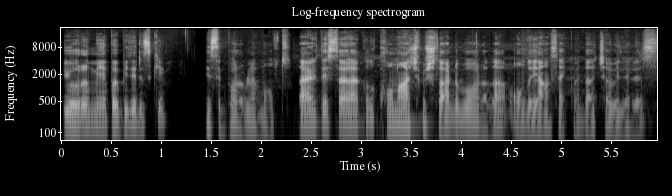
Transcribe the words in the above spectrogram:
şu yorumu yapabiliriz ki kesin problem oldu. DirectX ile alakalı konu açmışlardı bu arada. Onu da yan sekmede açabiliriz.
